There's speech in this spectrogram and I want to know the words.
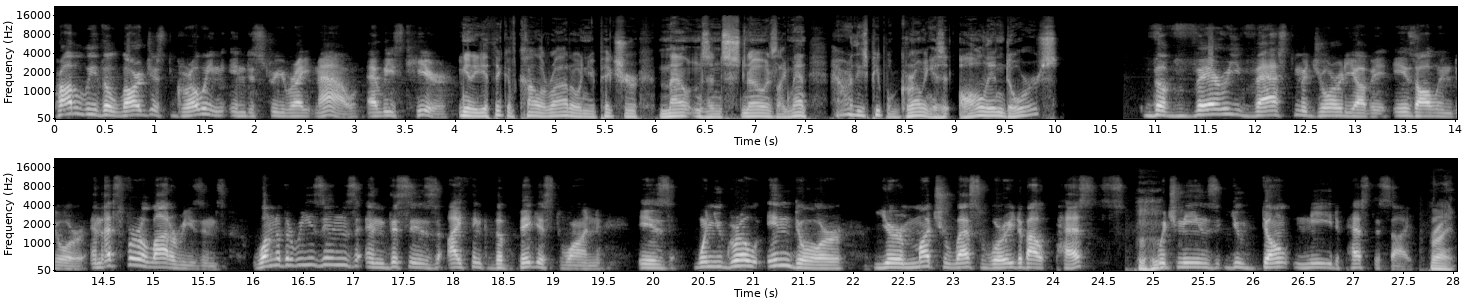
probably the largest growing industry right now, at least here. You know, you think of Colorado and you picture mountains and snow. It's like, man, how are these people growing? Is it all indoors? The very vast majority of it is all indoor, and that's for a lot of reasons. One of the reasons, and this is, I think, the biggest one, is when you grow indoor, you're much less worried about pests, mm-hmm. which means you don't need pesticide. Right.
